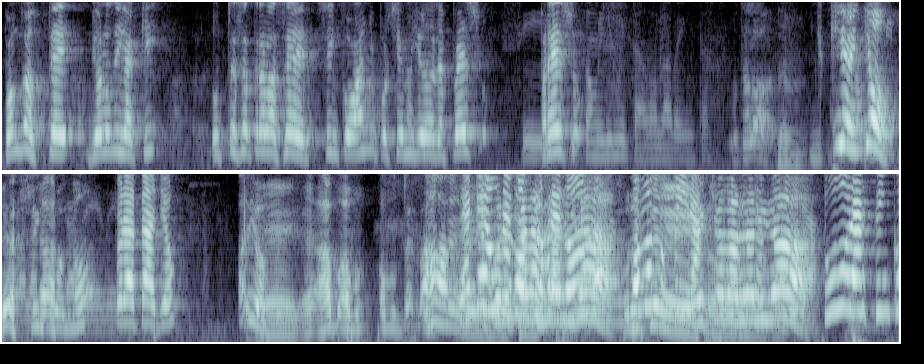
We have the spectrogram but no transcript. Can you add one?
ponga usted, yo lo dije aquí, usted se atreve a hacer cinco años por 100 millones de pesos, Sí, preso. sí son limitados a la venta. ¿Quién? ¿Yo? Son limitados a la Cinco no. pero hasta yo. Adiós. Eh, eh, ah, ah, ah, usted- Ajá. usted- Es que es un es negocio redondo. ¿Cómo ¿Por tú miras? Es que la realidad. Tú duras cinco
